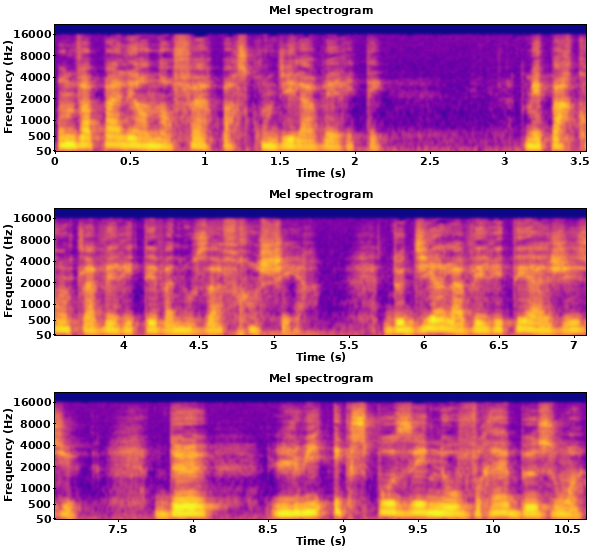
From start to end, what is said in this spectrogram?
On ne va pas aller en enfer parce qu'on dit la vérité. Mais par contre, la vérité va nous affranchir. De dire la vérité à Jésus, de lui exposer nos vrais besoins,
